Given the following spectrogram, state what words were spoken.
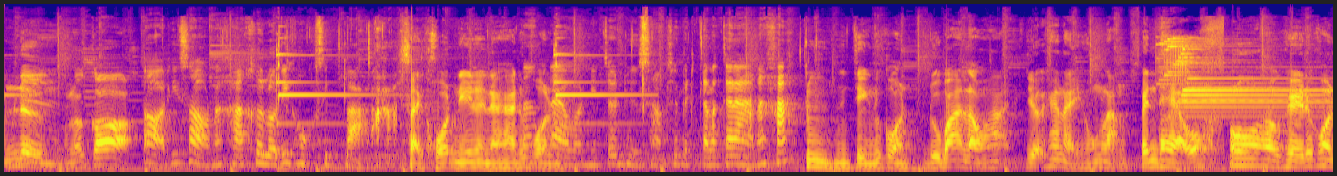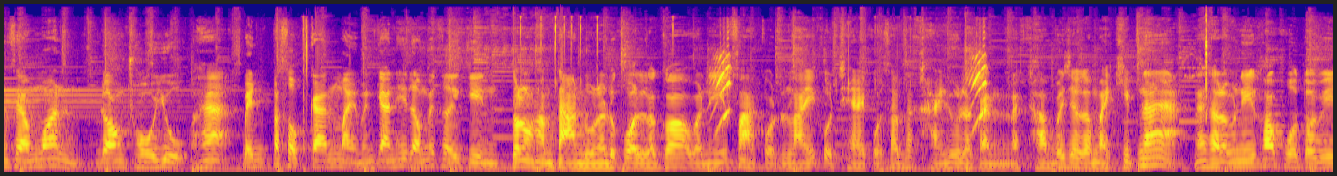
ม1แล้วก็ต่อที่2นะคะคือลดอีก 60 บาทค่ะใส่โค้ดนี้เลยนะฮะทุกตั้คนงแต่วันนี้จนถึง 31 กรกฎานะคะอืมจริงๆ ทุกคนดูบ้านเราฮะเยอะแค่ไหนข้างหลังเป็นแถวโอ้โอเค ทุกคนแซลมอนดองโชยุฮะเป็นประสบการณ์ใหม่เหมือนกันที่เราไม่เคยกิน ก็ลองทำตามดูนะทุกคน แล้วก็วันนี้ฝากกดไลค์ กดแชร์ กดซับสไครต์ด้วยแล้วกันนะครับ ไว้เจอกันใหม่คลิปหน้านะสำหรับวันนี้ครอบครัวตัวบี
